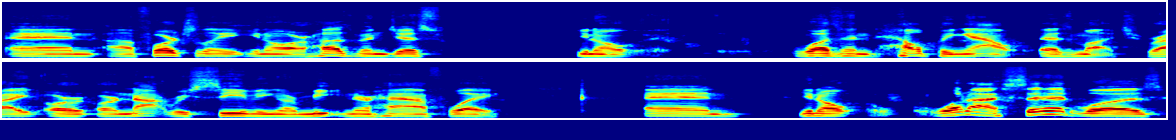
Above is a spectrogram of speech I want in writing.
And unfortunately, you know, her husband just, you know, wasn't helping out as much, right? Or or not receiving or meeting her halfway. And you know, what I said was,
